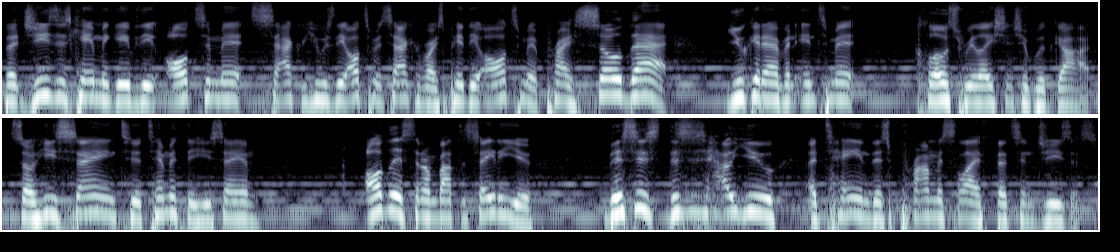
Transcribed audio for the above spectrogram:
That Jesus came and gave the ultimate sacrifice, He was the ultimate sacrifice, paid the ultimate price so that you could have an intimate, close relationship with God. So He's saying to Timothy, He's saying, all this that I'm about to say to you, this is this is how you attain this promised life that's in Jesus.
